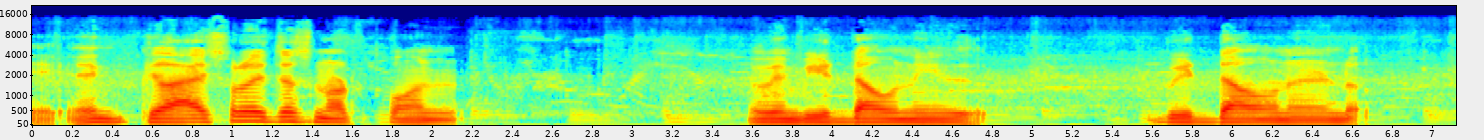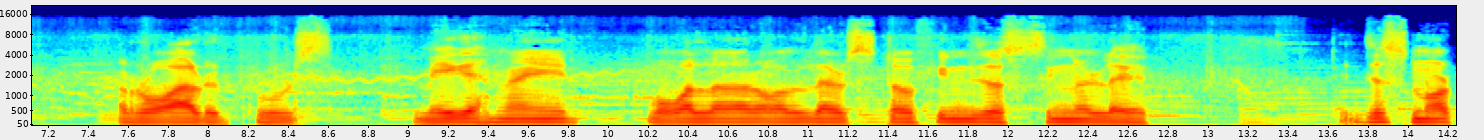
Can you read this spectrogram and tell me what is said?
Eh, Clash Royale just not fun. When beat down is beat down and royal recruits mega knight waller all that stuff in just single deck. It's just not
